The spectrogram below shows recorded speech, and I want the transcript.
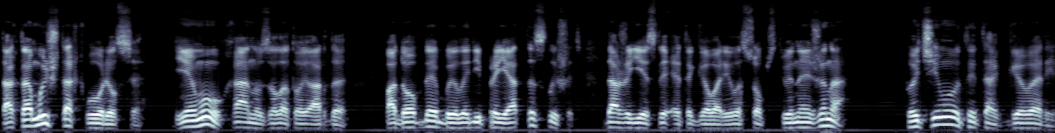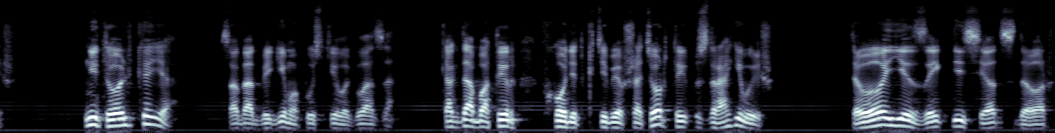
Тахтамыш нахмурился. Ему, хану Золотой Орды, Подобное было неприятно слышать, даже если это говорила собственная жена. «Почему ты так говоришь?» «Не только я». Садат Бегим опустила глаза. «Когда Батыр входит к тебе в шатер, ты вздрагиваешь». «Твой язык несет вздор».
